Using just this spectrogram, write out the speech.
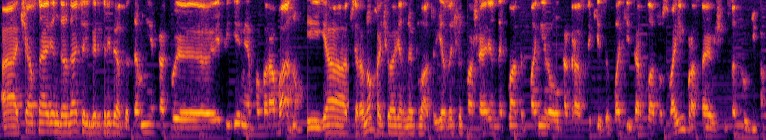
А частный арендодатель говорит, ребята, да мне как бы э, эпидемия по барабану, и я все равно хочу арендную плату. Я за счет вашей арендной платы планировал как раз-таки заплатить зарплату своим простающим сотрудникам.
